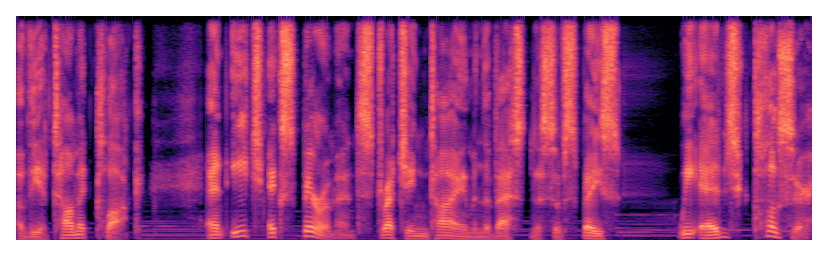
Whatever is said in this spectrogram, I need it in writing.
of the atomic clock, and each experiment stretching time in the vastness of space, we edge closer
